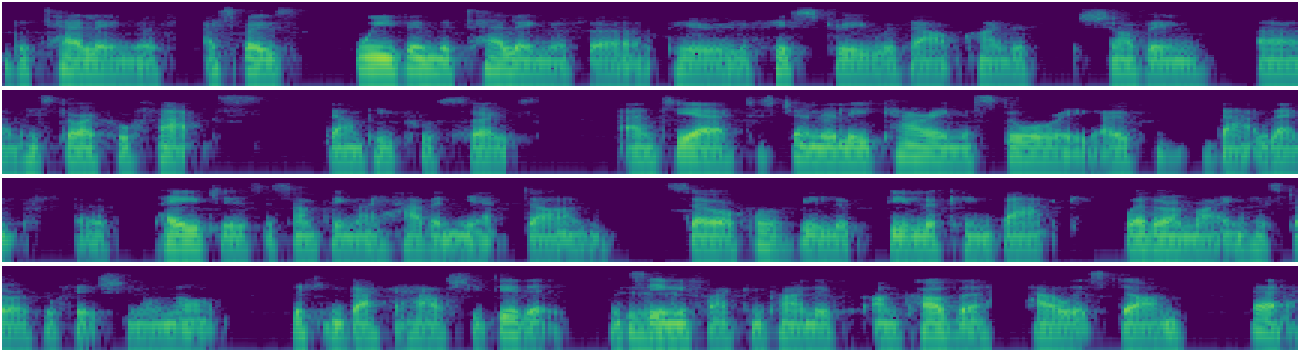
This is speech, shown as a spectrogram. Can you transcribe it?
the telling of, I suppose, weave in the telling of a period of history without kind of shoving um, historical facts down people's throats. And yeah, just generally carrying a story over that length of pages is something I haven't yet done. So I'll probably look, be looking back, whether I'm writing historical fiction or not, looking back at how she did it and yeah. seeing if I can kind of uncover how it's done. Yeah,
